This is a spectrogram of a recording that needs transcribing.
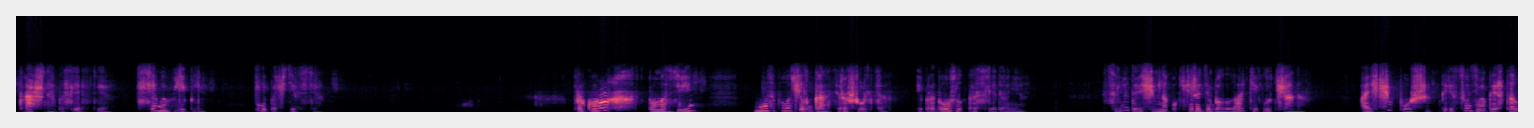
страшные последствия. Все мы влипли, или почти все. Прокурор Томас Ди не заполучил гангстера Шульца и продолжил расследование. Следующим на очереди был Лаки Лучана. А еще позже перед судьями пристал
